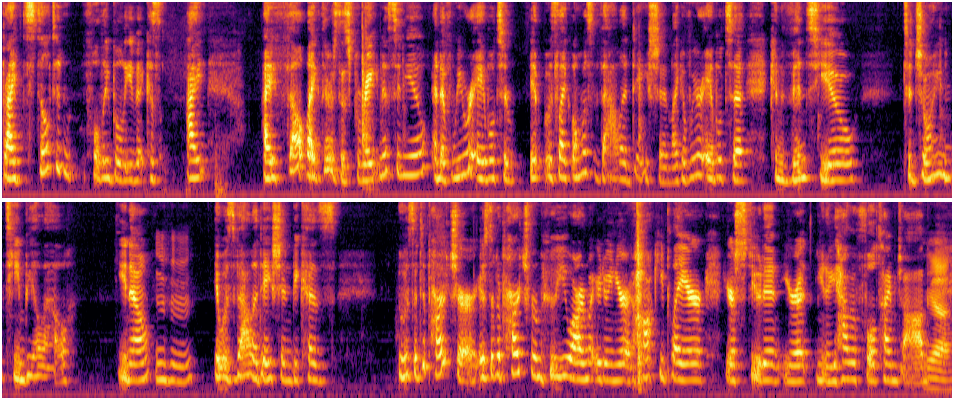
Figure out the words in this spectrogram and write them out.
But I still didn't fully believe it because I. I felt like there's this greatness in you, and if we were able to, it was like almost validation. Like if we were able to convince you to join Team BLL, you know, Mm-hmm. it was validation because it was a departure. It was a departure from who you are and what you're doing. You're a hockey player, you're a student, you're a you know, you have a full time job. Yeah.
